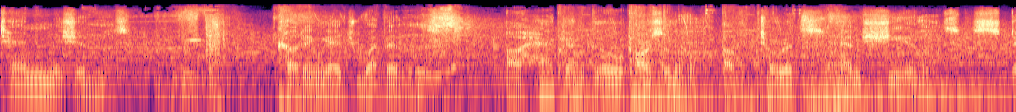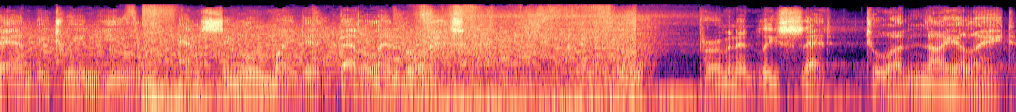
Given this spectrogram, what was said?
ten missions, cutting edge weapons. A hack and go arsenal of turrets and shields stand between you and single minded battle androids permanently set to annihilate.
